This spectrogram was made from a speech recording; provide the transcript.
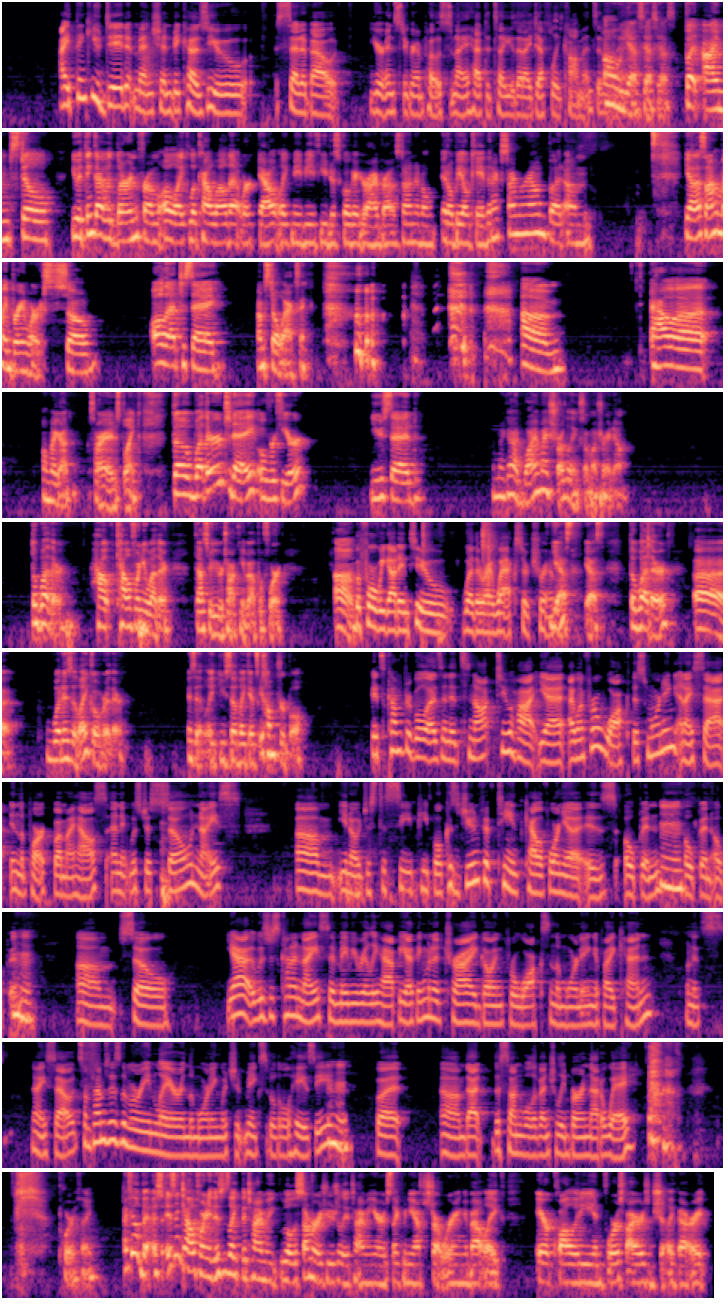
I think you did mention because you said about your Instagram post, and I had to tell you that I definitely commented. on Oh yes, yes, yes. But I'm still. You would think I would learn from. Oh, like look how well that worked out. Like maybe if you just go get your eyebrows done, it'll it'll be okay the next time around. But um, yeah, that's not how my brain works. So all that to say, I'm still waxing. um, how uh, oh my god, sorry, I just blanked. The weather today over here. You said, oh my god, why am I struggling so much right now? the weather, how California weather. That's what you were talking about before. Um, Before we got into whether I wax or trim. yes, yes, the weather. Uh, what is it like over there? Is it like you said, like it's comfortable? It's comfortable as in it's not too hot yet. I went for a walk this morning and I sat in the park by my house and it was just so nice. Um, you know, just to see people cuz June 15th California is open, Mm. open, open. Mhm. Um, so yeah, it was just kind of nice and made me really happy. I think I'm going to try going for walks in the morning if I can when it's nice out. Sometimes there's the marine layer in the morning which it makes it a little hazy Mhm. but um, that the sun will eventually burn that away. Poor thing. I feel bad. Isn't California? This is like the time. Of, well, the summer is usually the time of year. It's like when you have to start worrying about like air quality and forest fires and shit like that, right?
